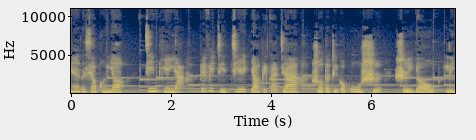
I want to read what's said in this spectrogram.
亲爱的小朋友，今天呀，菲菲姐姐要给大家说的这个故事是由李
